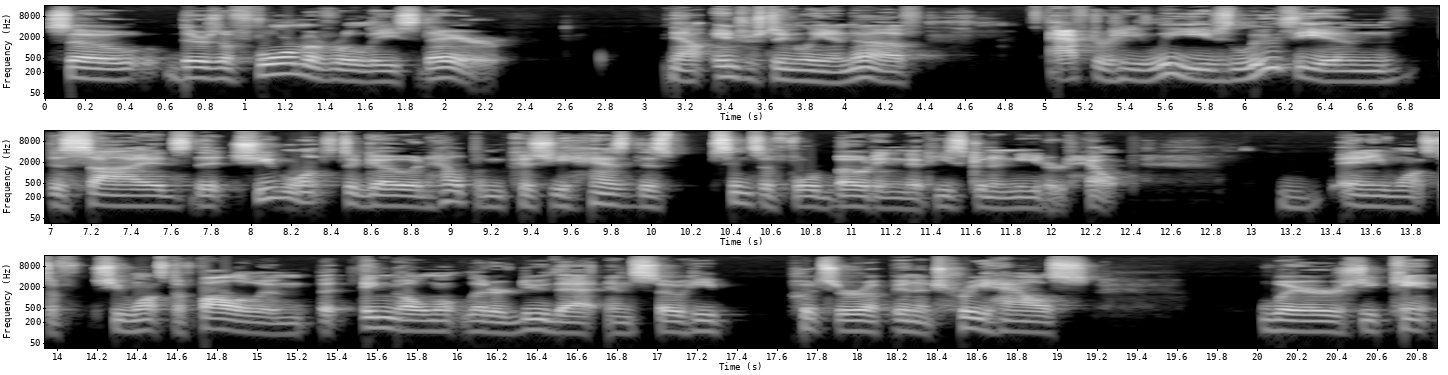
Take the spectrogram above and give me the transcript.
So there's a form of release there. Now, interestingly enough, after he leaves, Luthien decides that she wants to go and help him because she has this sense of foreboding that he's going to need her help. And he wants to, she wants to follow him, but Thingol won't let her do that, and so he puts her up in a treehouse where she can't,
